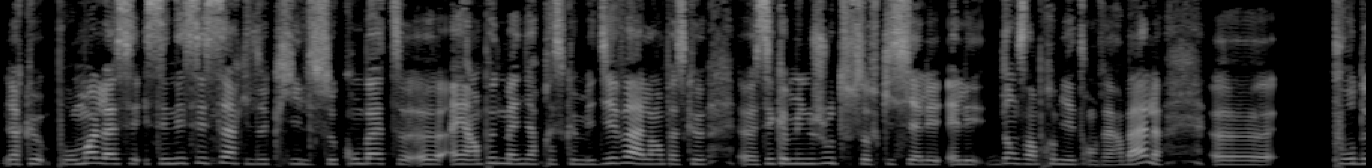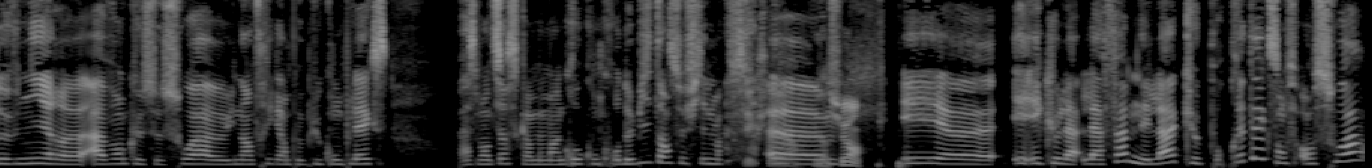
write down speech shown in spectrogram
C'est-à-dire que pour moi là c'est nécessaire qu'ils se combattent euh, et un peu de manière presque médiévale hein, parce que euh, c'est comme une joute sauf qu'ici elle est, dans un premier temps verbale. Euh, pour devenir, avant que ce soit une intrigue un peu plus complexe, pas se mentir, c'est quand même un gros concours de bites, hein, ce film. C'est clair. Euh, Bien sûr. Et, euh, et, et que la, la femme n'est là que pour prétexte. En, en soi,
